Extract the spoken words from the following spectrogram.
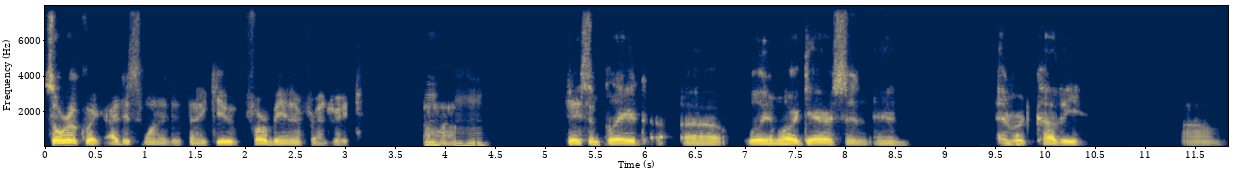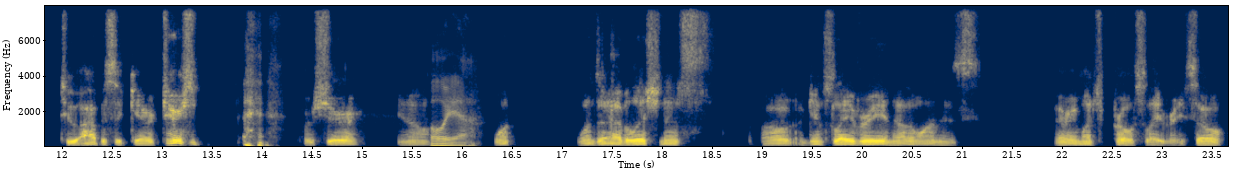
so real quick, I just wanted to thank you for being in Frederick. Hmm Jason played uh, William Lloyd Garrison and Edward Covey, um, two opposite characters for sure. You know, oh yeah. one one's an abolitionist uh, against slavery, and the other one is very much pro-slavery. So,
